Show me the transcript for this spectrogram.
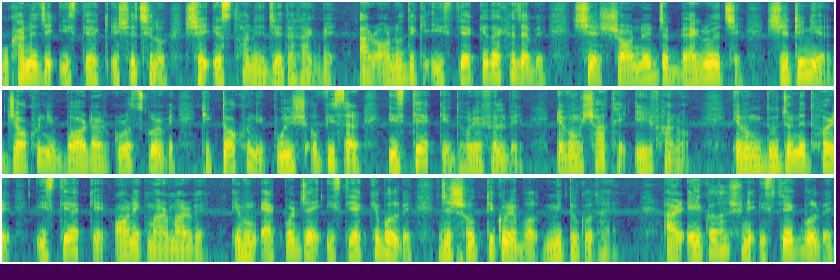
ওখানে যে ইস্তিয়াক এসেছিল, সেই স্থানে যেতে থাকবে। আর অন্যদিকে ইস্তিয়াককে দেখা যাবে, সে স্বর্ণের যে ব্যাগ রয়েছে, সেটি নিয়ে যখনই বর্ডার ক্রস করবে, ঠিক তখনই পুলিশ অফিসার ইস্তিয়াককে ধরে ফেলবে এবং সাথে ইরফানও। এবং দুজনে ধরে ইস্তিয়াককে অনেক মার মারবে এবং এক পর্যায়ে ইস্তিয়াককে বলবে যে, সত্যি করে বল মিতু কোথায়? আর এই কথা শুনে ইস্তিয়াক বলবে,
